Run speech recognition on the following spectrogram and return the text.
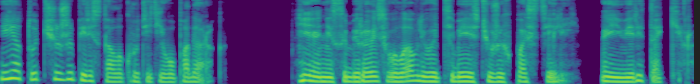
И я тотчас же перестала крутить его подарок. «Я не собираюсь вылавливать тебя из чужих постелей, Эйвери Таккер.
